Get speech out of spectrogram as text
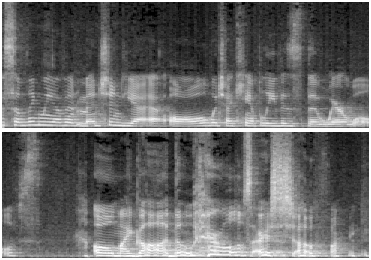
something we haven't mentioned yet at all, which I can't believe is the werewolves. Oh my god, the werewolves are so funny.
